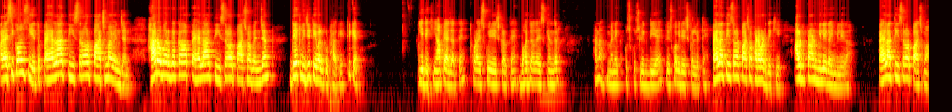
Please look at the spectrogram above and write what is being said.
और ऐसी कौन सी है? तो पहला, तीसरा और पांचवा व्यंजन। हर वर्ग का पहला, तीसरा और पांचवा व्यंजन देख लीजिए टेबल को उठा के, ठीक है? ये देखिए, यहाँ पे आ जाते हैं। थोड़ा इसको इरेज करते हैं। बहुत ज़्यादा इसके अंदर, है ना? मैंने कुछ कुछ लिख दिया है तो इसको भी इरेज कर लेते हैं। पहला, तीसरा और पांचवा, फटाफट देखिए। अल्प प्राण मिलेगा ही मिलेगा। पहला, तीसरा और पांचवा।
